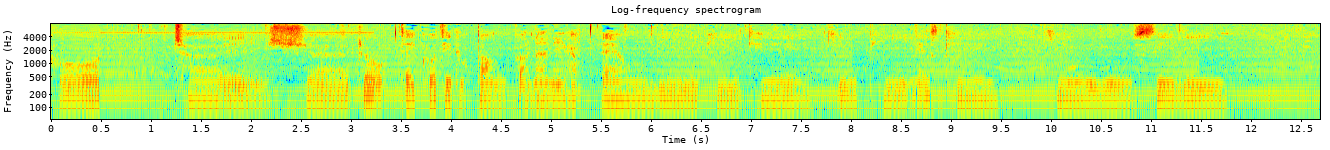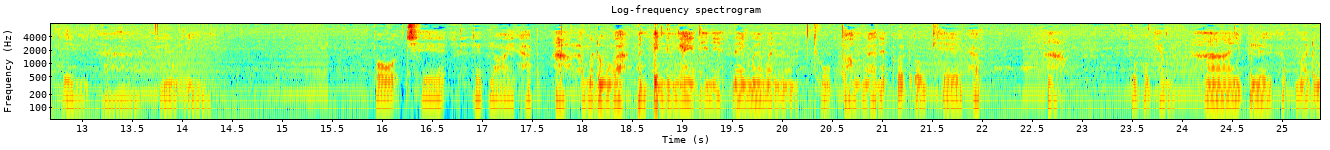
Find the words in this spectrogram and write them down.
code ใช้ Shadow ใส่โค้ดที่ถูกต้องก่อนหน้านี้ครับ L B P K Q P S K Q U C D N R U E โปเชเรียบร้อยครับ อ้าว เรามาดูว่ามันเป็นยังไงทีเนี้ย ในเมื่อมันถูกต้องแล้วเนี่ย กดโอเคครับ อ้าว ตัวโปรแกรมหายไปเลยครับ มาดู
